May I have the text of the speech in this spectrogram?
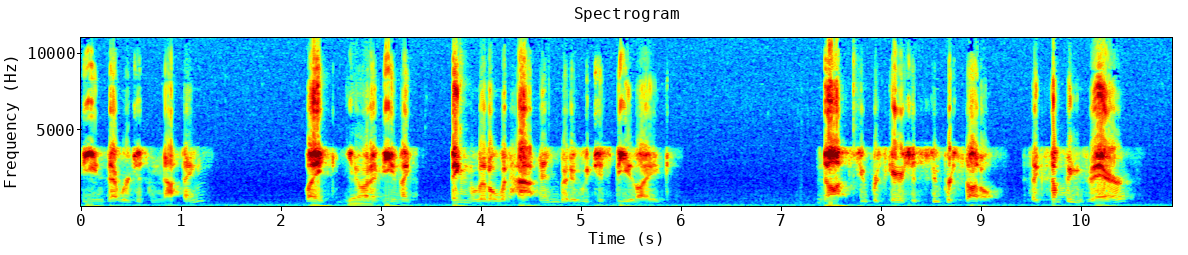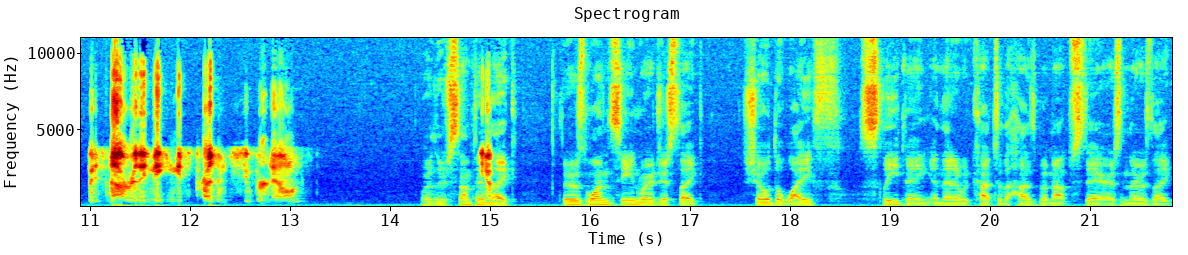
scenes that were just nothing like, you yeah. know what I mean? Like, thing little would happen, but it would just be like not super scary. It's just super subtle. It's like something's there, but it's not really making its presence super known. Or there's something like there was one scene where it just like showed the wife sleeping, and then it would cut to the husband upstairs, and there was like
